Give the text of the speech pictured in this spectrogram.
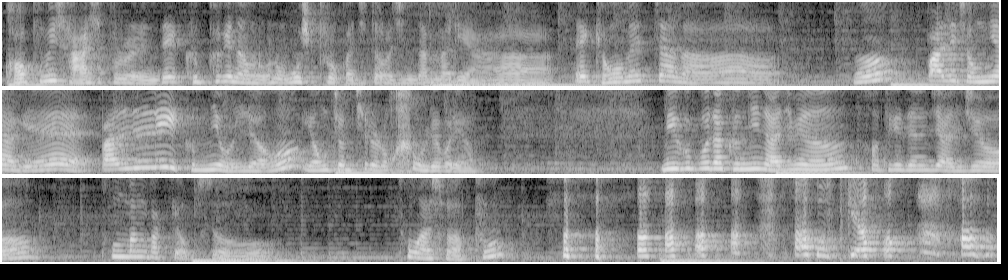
거품이 40%였는데 급하게 나오는 건 50%까지 떨어진단 말이야. 내 경험했잖아. 어? 빨리 정리하게. 빨리 금리 올려. 어? 0.75로 확 올려버려. 미국보다 금리 낮으면 어떻게 되는지 알죠? 폭망밖에 없어. 통화 스와프? 아 웃겨. 아,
